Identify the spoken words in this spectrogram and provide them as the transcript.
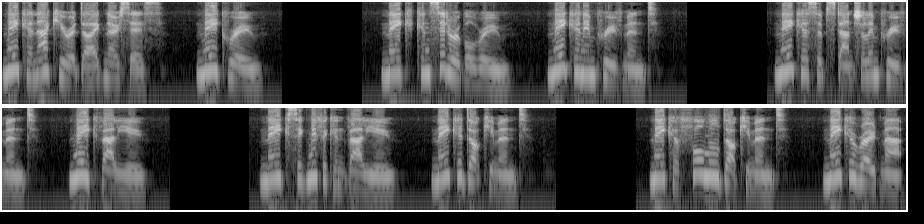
Make an accurate diagnosis. Make room. Make considerable room. Make an improvement. Make a substantial improvement. Make value. Make significant value. Make a document. Make a formal document. Make a roadmap.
